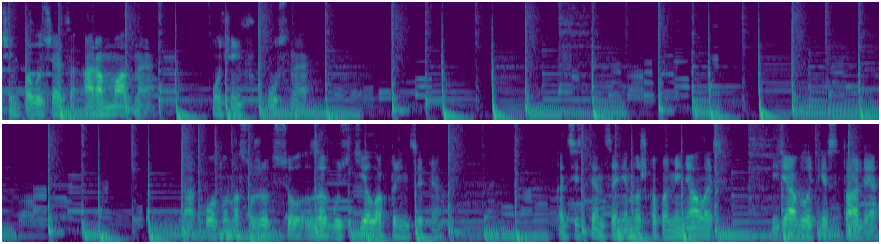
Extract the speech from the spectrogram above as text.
Очень получается ароматная, очень вкусная. Так, вот у нас уже все загустело, в принципе. Консистенция немножко поменялась. яблоки стали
